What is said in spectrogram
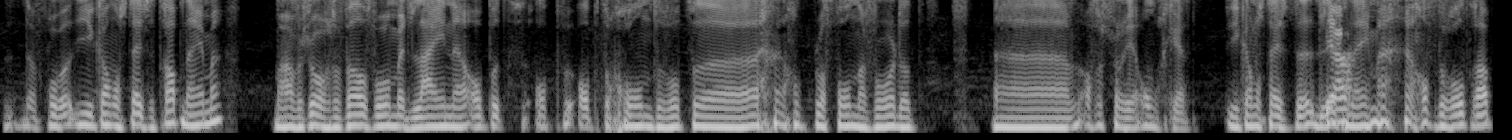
bijvoorbeeld, je kan nog steeds de trap nemen. Maar we zorgen er wel voor met lijnen op, het, op, op de grond of op, de, op het plafond daarvoor. Dat, uh, of sorry, omgekeerd. Je kan nog steeds de lift ja. nemen of de roltrap.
